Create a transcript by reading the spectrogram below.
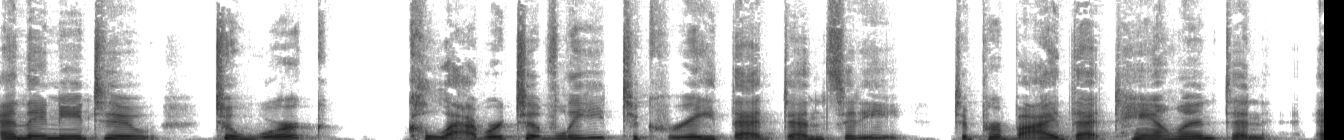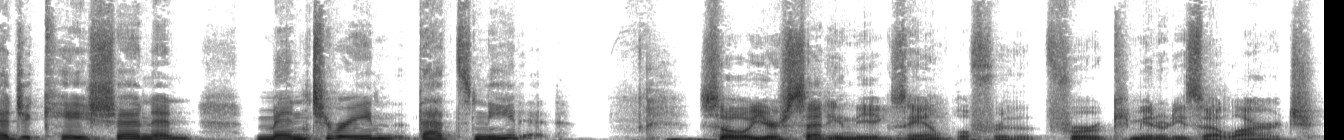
And they need to, to work collaboratively to create that density, to provide that talent and education and mentoring that's needed. So you're setting the example for for communities at large.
